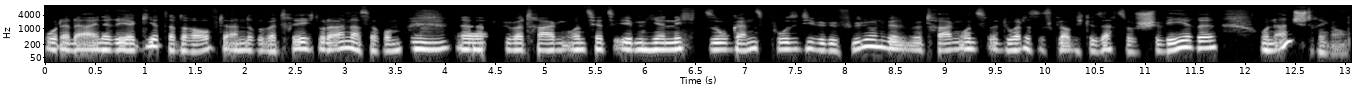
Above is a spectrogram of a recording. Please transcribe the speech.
oder der eine reagiert darauf, der andere überträgt oder andersherum, mhm. äh, übertragen uns jetzt eben hier nicht so ganz positive Gefühle und wir übertragen uns, du hattest es glaube ich gesagt, so Schwere und Anstrengung.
